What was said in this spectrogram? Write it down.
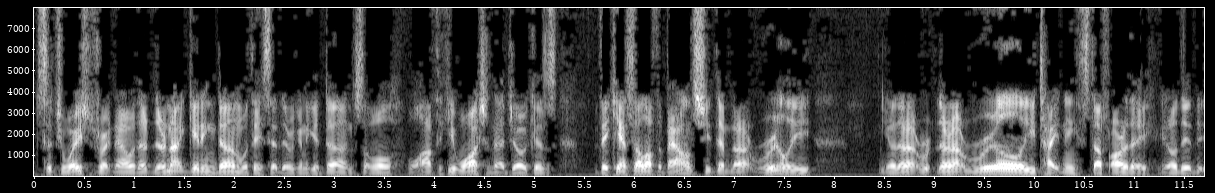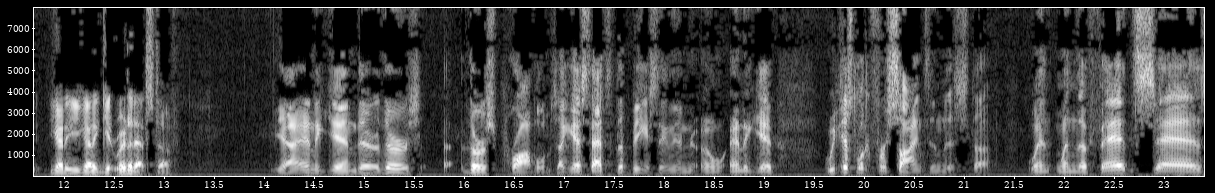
situations right now where they're, not getting done what they said they were going to get done. So we'll we'll have to keep watching that, Joe, because if they can't sell off the balance sheet, they're not really you know, they're not they're not really tightening stuff, are they? You know, they, they, you got to you got to get rid of that stuff. Yeah, and again, there there's there's problems. I guess that's the biggest thing. And, and again, we just look for signs in this stuff. When when the Fed says,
